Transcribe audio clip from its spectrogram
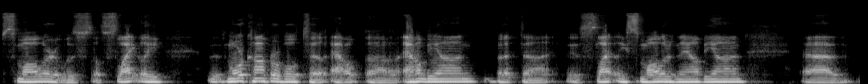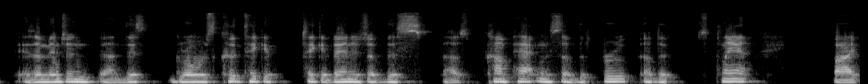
smaller. It was slightly more comparable to Al, Albion, but it slightly smaller than Albion. Uh, as I mentioned, uh, this growers could take it take advantage of this uh, compactness of the fruit of the plant by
